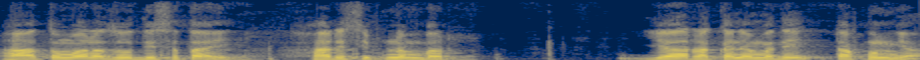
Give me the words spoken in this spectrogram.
हा तुम्हाला जो दिसत आहे हा रिसिप्ट नंबर या रकान्यामध्ये टाकून घ्या.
